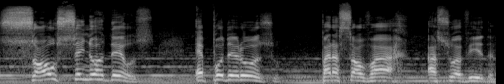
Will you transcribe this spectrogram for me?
só o Senhor Deus é poderoso para salvar a sua vida.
